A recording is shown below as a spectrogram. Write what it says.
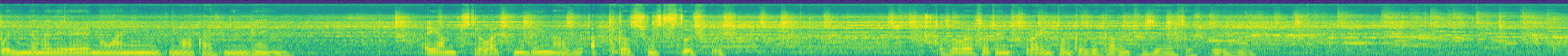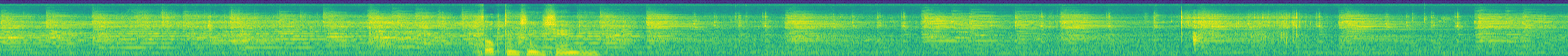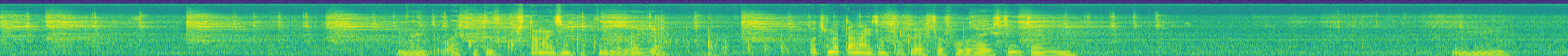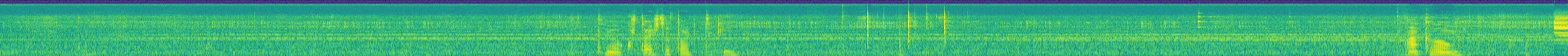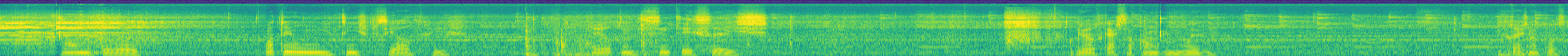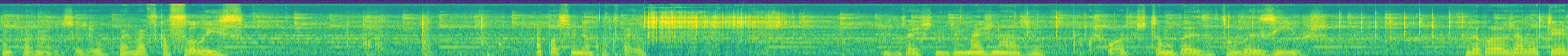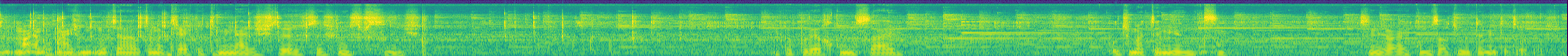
Pois na madeireira não há, não há quase ninguém. Aí há muitos trabalhos que não têm nada. Ah, por causa dos construtores, pois. Agora só tenho de esperar então que eles acabem de fazer estas coisas. Fogo tantos incêndios. Mas eu acho que vou ter de cortar mais um pouco de madeira. Podes matar mais um pouco desta floresta então. Hum. Então eu cortar esta parte aqui. Ah que bom! É. Lá tem um item especial, fixe. Ele tem 66. Eu vou ficar só com uma moeda. O resto não posso comprar nada, ou seja, o Ryan vai ficar feliz. Ah, posso vender um pouco de pedra. E do resto não tem mais nada, porque os portos estão, estão vazios. Mas agora já vou ter mais, mais já vou ter materiais para terminar estas, estas construções. E para poder recomeçar o desmatamento. Assim já vai começar o desmatamento outra vez.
